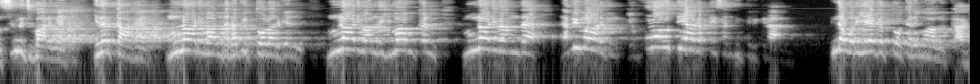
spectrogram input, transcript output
சிந்திச்சு பாருங்க. இதற்காக முன்னாடி வாழ்ந்த நபி தோழர்கள் முன்னாடி வாழ்ந்த இமாம்கள் முன்னாடி வாழ்ந்த நபிமார்கள் எவ்வளவு தியாகத்தை சந்தித்திருக்கிறார்கள். இந்த ஒரு ஏகத்துவ கரிமாவிற்காக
